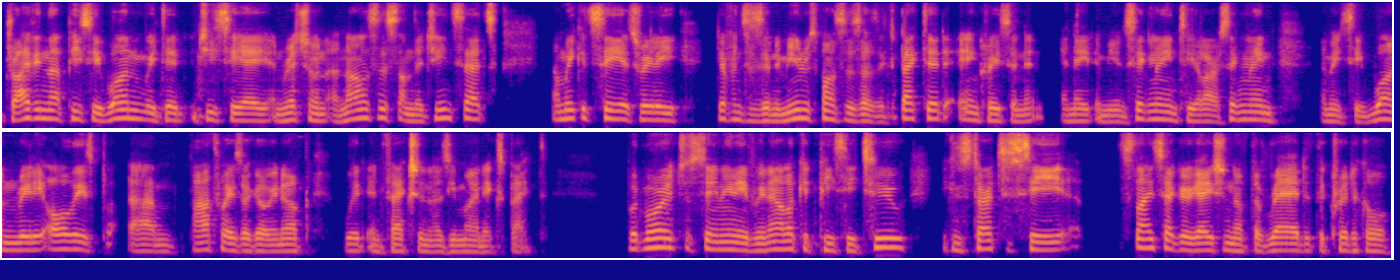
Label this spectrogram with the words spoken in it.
driving that PC1, we did GSEA enrichment analysis on the gene sets, and we could see it's really differences in immune responses as expected, increase in innate immune signaling, TLR signaling, MHC1. Really, all these um, pathways are going up with infection, as you might expect. But more interestingly, if we now look at PC2, you can start to see slight segregation of the red, the critical,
